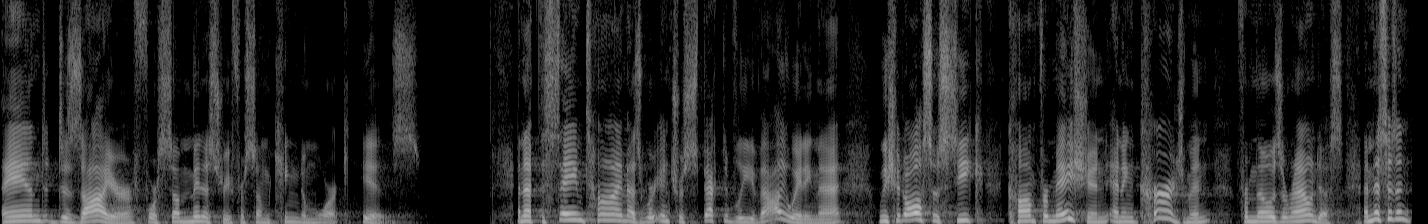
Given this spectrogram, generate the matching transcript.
and desire for some ministry, for some kingdom work is. And at the same time, as we're introspectively evaluating that, we should also seek confirmation and encouragement from those around us. And this isn't,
